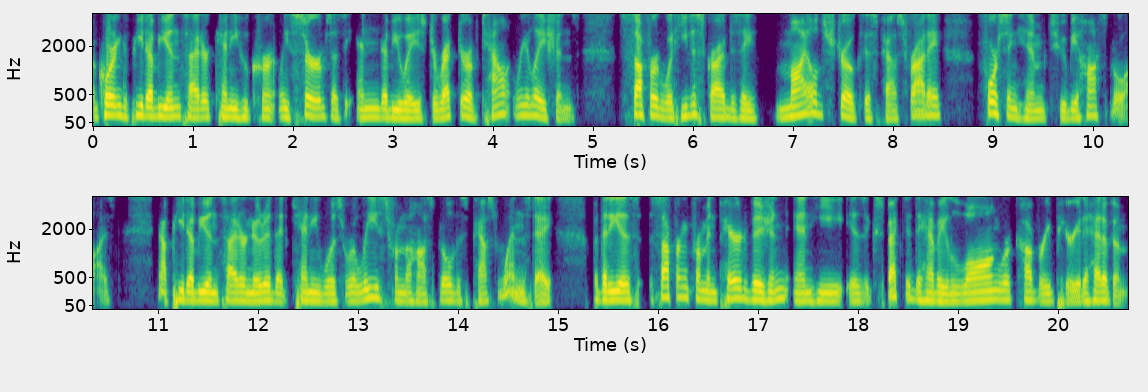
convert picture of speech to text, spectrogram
According to PW Insider, Kenney, who currently serves as the NWA's Director of Talent Relations, suffered what he described as a mild stroke this past Friday, forcing him to be hospitalized. Now, PW Insider noted that Kenney was released from the hospital this past Wednesday, but that he is suffering from impaired vision and he is expected to have a long recovery period ahead of him.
